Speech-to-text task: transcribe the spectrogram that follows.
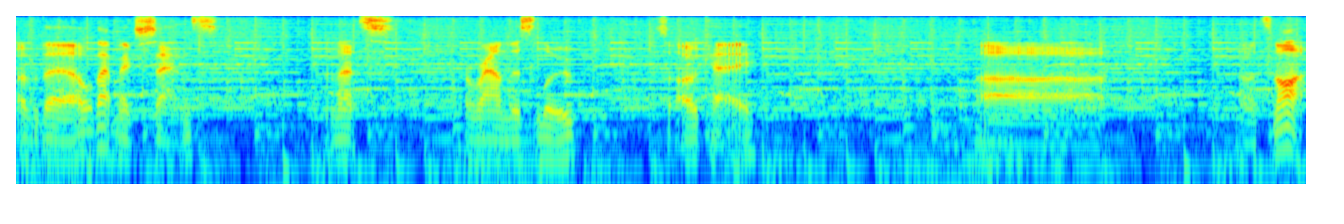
over there. Oh, that makes sense. And that's around this loop. So, okay. Uh... No, it's not.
